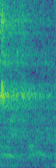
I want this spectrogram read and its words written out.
I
